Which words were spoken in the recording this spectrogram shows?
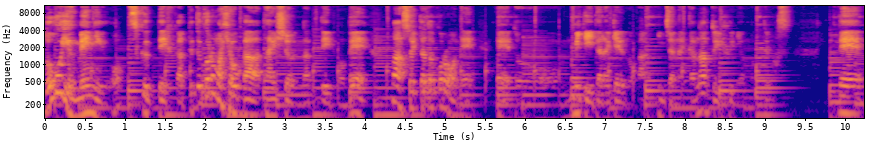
どういうメニューを作っていくかっていうところも評価対象になっているので、まあそういったところをね、えーと、見ていただけるのがいいんじゃないかなというふうに思ってます。で、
